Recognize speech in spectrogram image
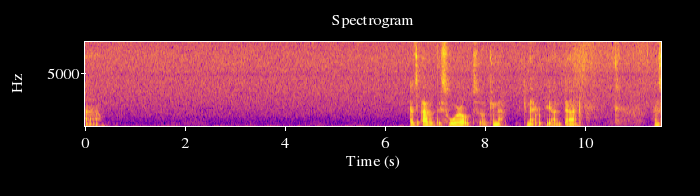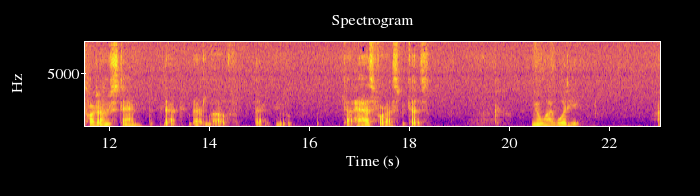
Um, it's out of this world, so it cannot, it can never be undone. And it's hard to understand that that love that you know God has for us because you know why would He? Uh,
